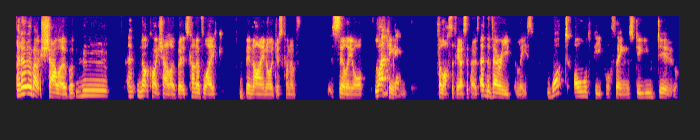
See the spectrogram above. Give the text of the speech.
I don't know about shallow, but hmm, uh, not quite shallow, but it's kind of like benign or just kind of silly or lacking Okay. in philosophy, I suppose, at the very least. What old people things do you do?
